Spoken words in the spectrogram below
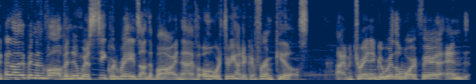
and I've been involved in numerous secret raids on the bar, and I have over 300 confirmed kills. I'm trained in guerrilla warfare, and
